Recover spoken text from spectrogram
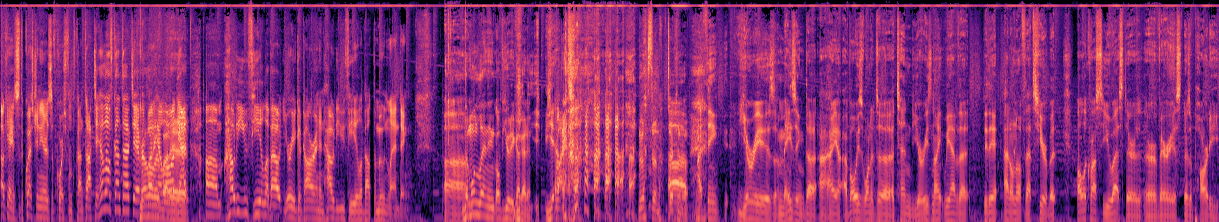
Okay, so the question here is, of course, from Vkontakte. Hello, Talk to everybody. Hello, everybody. Hello again. Um, how do you feel about Yuri Gagarin and how do you feel about the moon landing? Um, the moon landing of Yuri Gagarin. Y- yeah. Right. That's what I'm talking uh, about. I think Yuri is amazing. The, I, I've always wanted to attend Yuri's night. We have that. Do they? I don't know if that's here, but all across the U.S. there there are various. There's a party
